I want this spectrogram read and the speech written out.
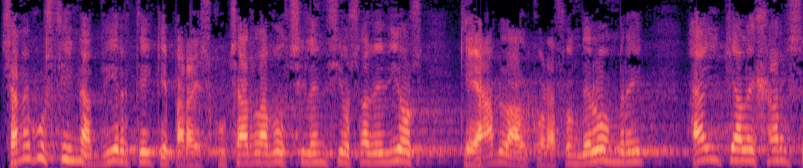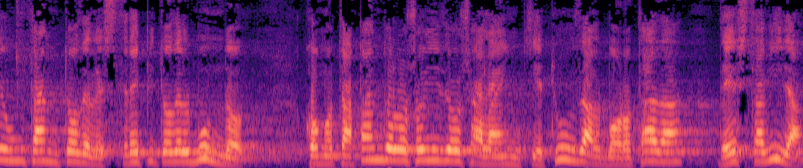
San Agustín advierte que para escuchar la voz silenciosa de Dios que habla al corazón del hombre, hay que alejarse un tanto del estrépito del mundo, como tapando los oídos a la inquietud alborotada de esta vida,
